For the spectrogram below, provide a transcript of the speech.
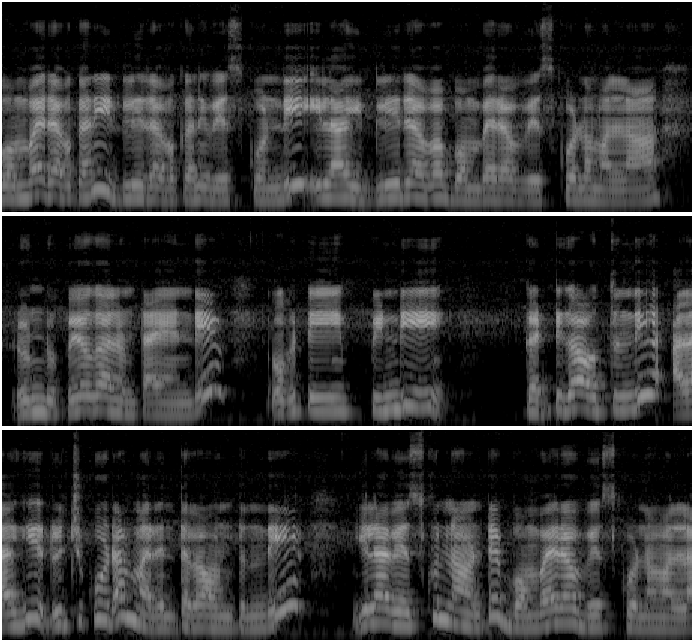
బొంబాయి రవ్వ కానీ ఇడ్లీ రవ్వ కానీ వేసుకోండి. ఇలా ఇడ్లీ రవ్వ బొంబాయి రవ్వ వేసుకోవడం వల్ల రెండు ఉపయోగాలు ఉంటాయండి. ఒకటి పిండి గట్టిగా అవుతుంది. అలాగే రుచి కూడా మరింతగా ఉంటుంది. ఇలా వేసుకున్నామంటే బొంబాయి రవ్వ వేసుకోవడం వల్ల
